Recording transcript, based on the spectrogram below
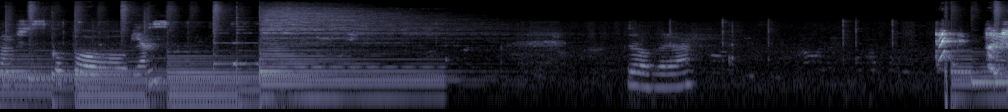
Wam wszystko powiem. Dobra. To już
